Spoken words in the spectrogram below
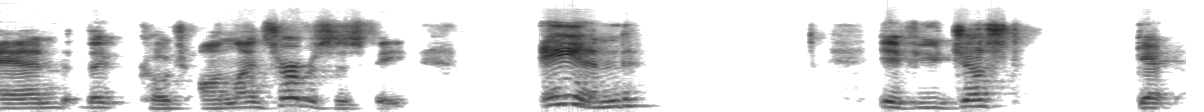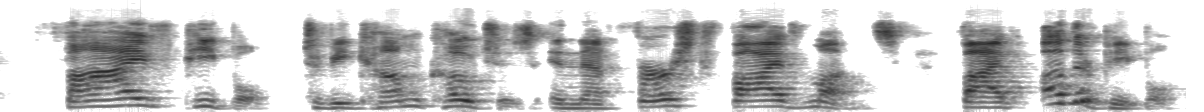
and the coach online services fee. And if you just get five people to become coaches in that first five months, five other people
